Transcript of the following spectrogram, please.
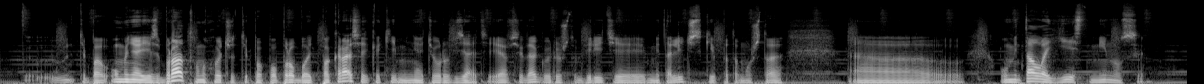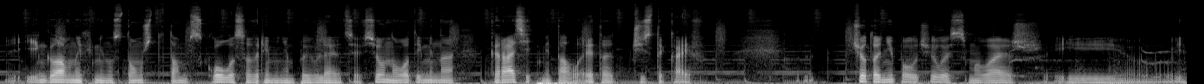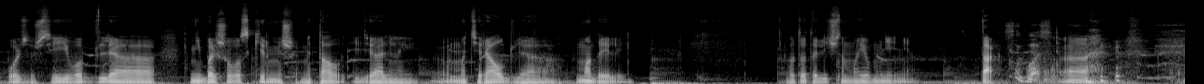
типа, у меня есть брат, он хочет, типа, попробовать покрасить, какие миниатюры взять. Я всегда говорю, что берите металлические, потому что э, у металла есть минусы. И главный их минус в том, что там сколы со временем появляются и все. Но вот именно красить металл это чистый кайф. Что-то не получилось, смываешь и, и пользуешься. И вот для небольшого скирмиша металл идеальный материал для моделей. Вот это лично мое мнение. Так. Согласен. А,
